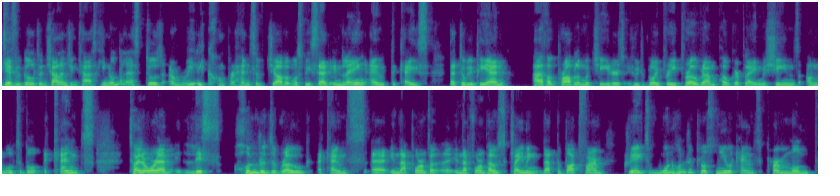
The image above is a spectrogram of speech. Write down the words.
difficult and challenging task. He nonetheless does a really comprehensive job, it must be said, in laying out the case that WPN have a problem with cheaters who deploy pre-programmed poker playing machines on multiple accounts. Tyler Orem lists hundreds of rogue accounts uh, in that forum uh, in that forum post, claiming that the bot farm creates 100 plus new accounts per month,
